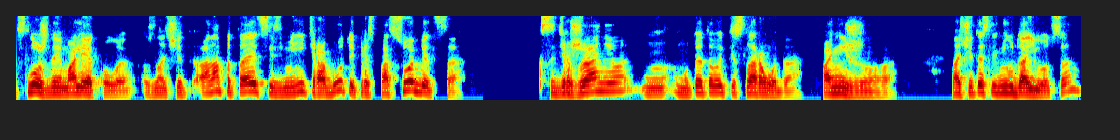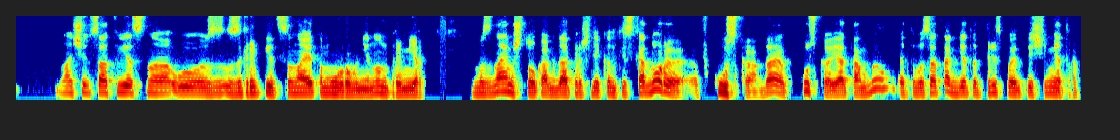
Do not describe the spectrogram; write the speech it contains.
сложные молекулы, значит, она пытается изменить работу и приспособиться к содержанию вот этого кислорода пониженного. Значит, если не удается, значит, соответственно, закрепиться на этом уровне, ну, например, мы знаем, что когда пришли конкискадоры в Куско, да, Куско, я там был, это высота где-то 3,5 тысячи метров,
